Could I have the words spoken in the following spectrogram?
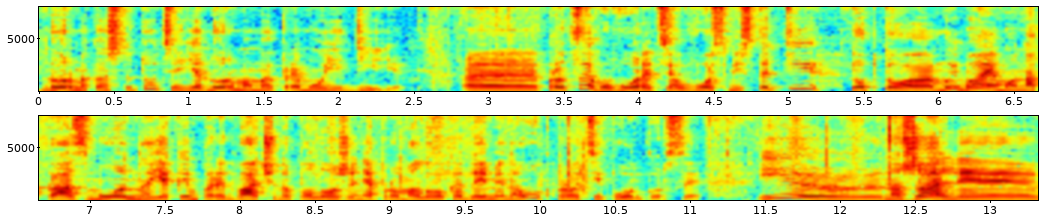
Норми Конституції є нормами прямої дії. Е, про це говориться у 8 статті. Тобто ми маємо наказ МОН, яким передбачено положення про малу академію наук про ці конкурси. І, е, на жаль, е,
